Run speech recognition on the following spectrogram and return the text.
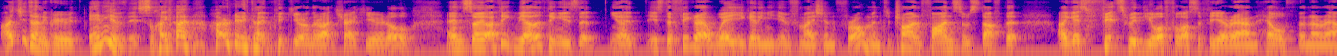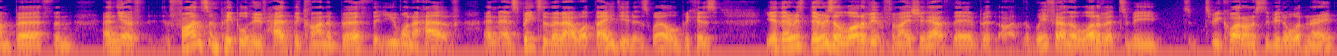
I actually don't agree with any of this. Like, I, I really don't think you're on the right track here at all. And so, I think the other thing is that you know is to figure out where you're getting your information from, and to try and find some stuff that I guess fits with your philosophy around health and around birth and and you know find some people who've had the kind of birth that you want to have and and speak to them about what they did as well because yeah there is there is a lot of information out there but I, we found a lot of it to be to, to be quite honest a bit ordinary.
